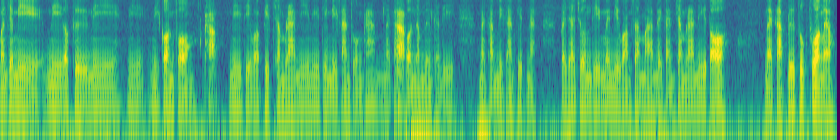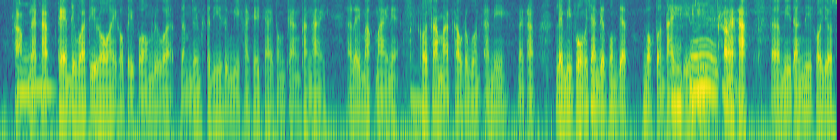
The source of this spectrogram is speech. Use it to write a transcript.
มันจะมีหนี่ก็คือหนี่นี่นี่ก่อนฟ้องครับ หนี่ที่ว่าพิษชำระหนี้นี่ที่มีการทวงท่ามนะครับครับ ก่อนดำเนินคดีนะครับมีการพิษหนักประชาชนที่ไม่มีความสามารถในการชำระหนี้ต่อนะครับหรือทุกทวงแล้วครับ นะครับแทนที่ว่าที่รอให้เขาไปฟ้องหรือว่าดำเนินคดี ซึ่งมีค่าใช้จ่ายต้องจ้างทนายอะไรมากมายเนี่ยก็สามารถเข้ากระบวนการนี้นะครับและมีโปรโมชั่นเดี๋ยวผมจะบอกตอนท้ายอีกทีหนึง อืมค่ะ นะครับเอ่อมีทั้งหนี้กยศ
